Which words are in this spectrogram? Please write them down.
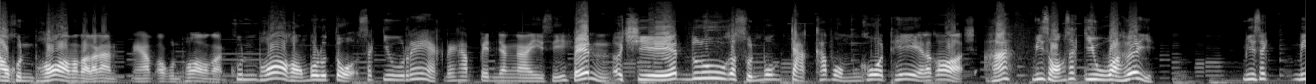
เอาคุณพ่อมาก่อนแล้วกันนะครับเอาคุณพ่อมาก่อน คุณพ่อของโบรุโตะสกิลแรกนะครับเป็นยังไงสิเป็นเออเชดลูกกระสุนวงจักรครับผมโคตรเท่แล้วก็ฮะมีสองสกิลว่ะเฮ้ยมีสกมี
